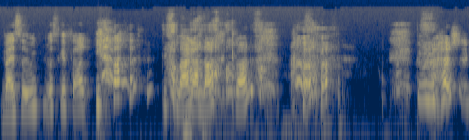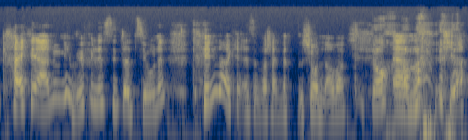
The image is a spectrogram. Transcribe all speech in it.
Weil so irgendwas gefährlich. Ja, die Clara lacht gerade. du, hast keine Ahnung, in wie viele Situationen Kinder, also wahrscheinlich schon, aber. Doch, ähm, aber. Ja.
